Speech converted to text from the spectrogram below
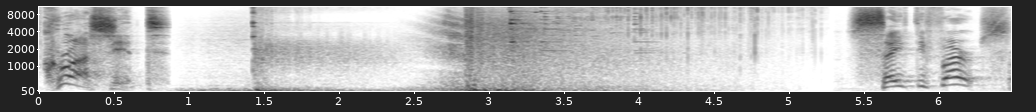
crush it? Safety first.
